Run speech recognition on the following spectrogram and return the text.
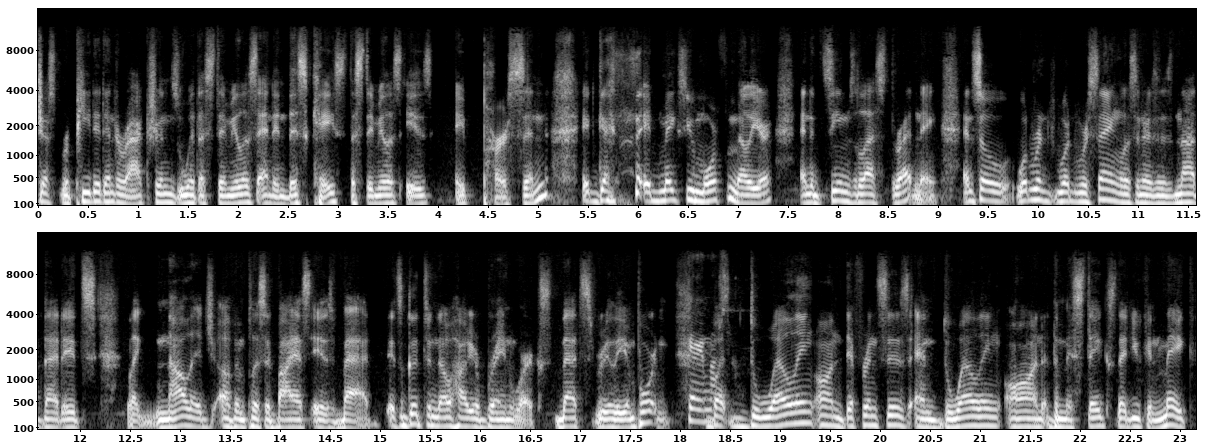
just repeated interactions with a stimulus, and in this case, the stimulus is a person. It gets it makes you more familiar, and it seems less threatening. And so, what we're what we're saying, listeners, is not that it's like knowledge of implicit bias is bad. It's good to know how your brain works. That's really important. Very much. But dwelling on differences and dwelling on the mistakes that you can make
